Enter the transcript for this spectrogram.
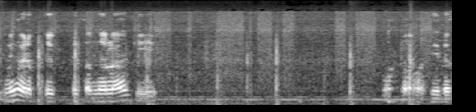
ini nggak ada petik-petikannya lagi. Wah nggak ngerti dah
